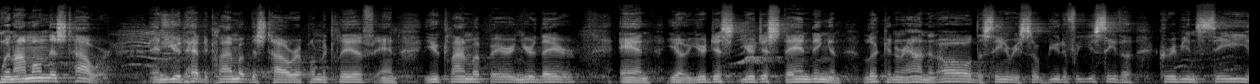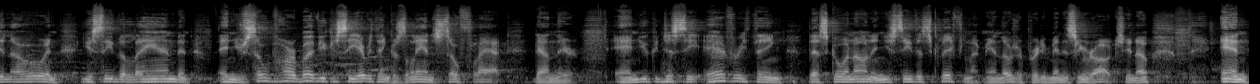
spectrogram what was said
when I'm on this tower, and you'd had to climb up this tower up on the cliff and you climb up there and you're there. And you know you're just you're just standing and looking around and oh the scenery is so beautiful. You see the caribbean sea you know and you see the land and and you're so far above you can see everything because the land is so flat down there. And you can just see everything that's going on and you see this cliff and like man those are pretty menacing rocks you know and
